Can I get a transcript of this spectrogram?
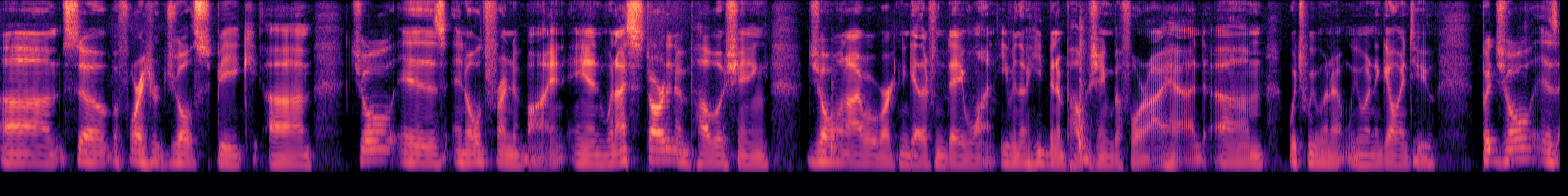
Um, so before I hear Joel speak, um, Joel is an old friend of mine, and when I started in publishing, Joel and I were working together from day one, even though he'd been in publishing before I had, um, which we want to we want to go into. But Joel is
